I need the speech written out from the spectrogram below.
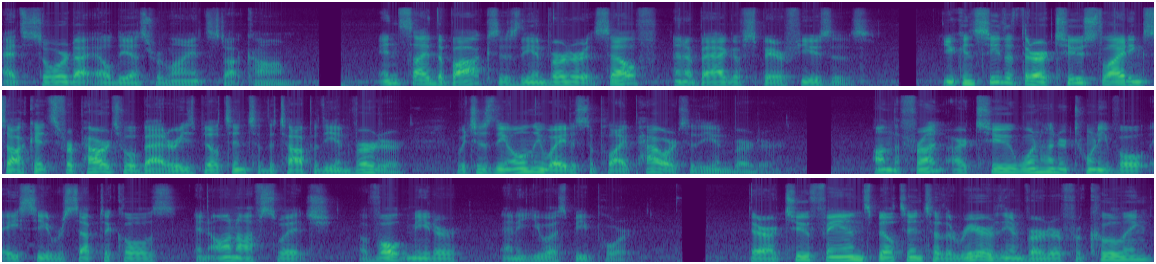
at store.ldsreliance.com. Inside the box is the inverter itself and a bag of spare fuses. You can see that there are two sliding sockets for power tool batteries built into the top of the inverter, which is the only way to supply power to the inverter. On the front are two 120 volt AC receptacles, an on-off switch, a voltmeter, and a USB port. There are two fans built into the rear of the inverter for cooling,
